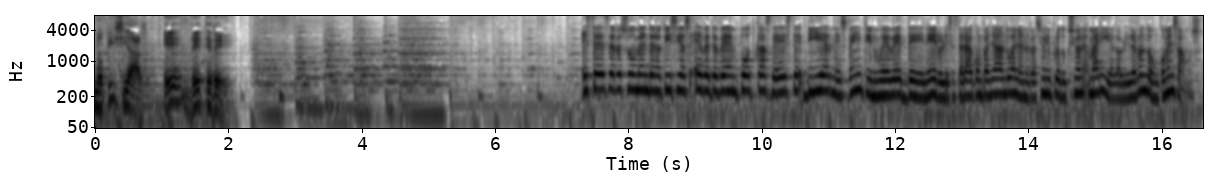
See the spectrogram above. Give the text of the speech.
Noticias EBTV. Este es el resumen de noticias EBTV en podcast de este viernes 29 de enero. Les estará acompañando en la narración y producción María Gabriela Rondón. Comenzamos.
